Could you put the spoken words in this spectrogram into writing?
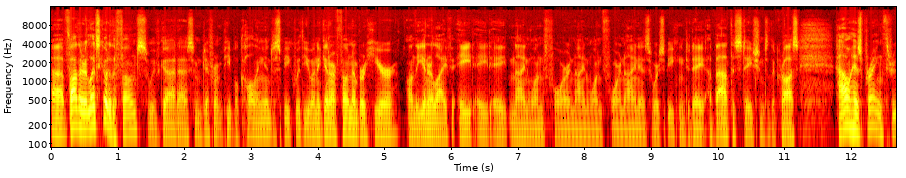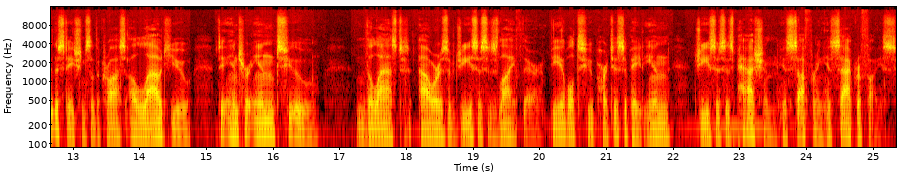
Uh, Father, let's go to the phones. We've got uh, some different people calling in to speak with you. And again, our phone number here on the Inner Life, 888-914-9149, as we're speaking today about the Stations of the Cross. How has praying through the Stations of the Cross allowed you to enter into the last hours of Jesus' life there, be able to participate in Jesus' passion, his suffering, his sacrifice?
